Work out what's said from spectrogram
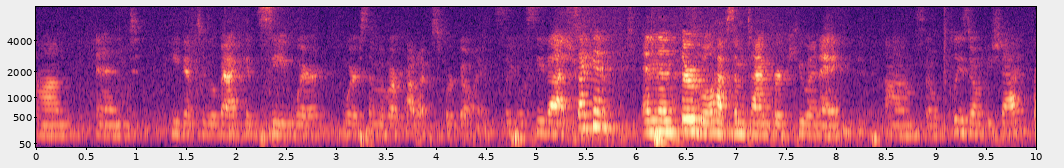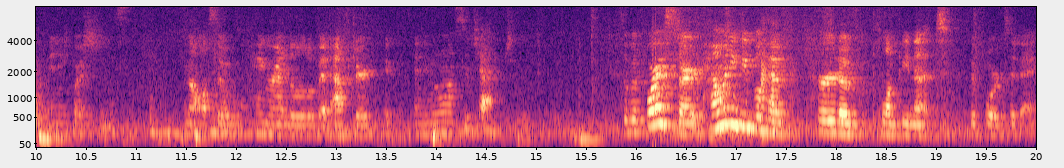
um, and he got to go back and see where, where some of our products were going. So you'll see that second, and then third we'll have some time for Q&A Um, so please don't be shy. Any questions? And I'll also hang around a little bit after if anyone wants to chat. So before I start, how many people have heard of Plumpy Nut before today?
